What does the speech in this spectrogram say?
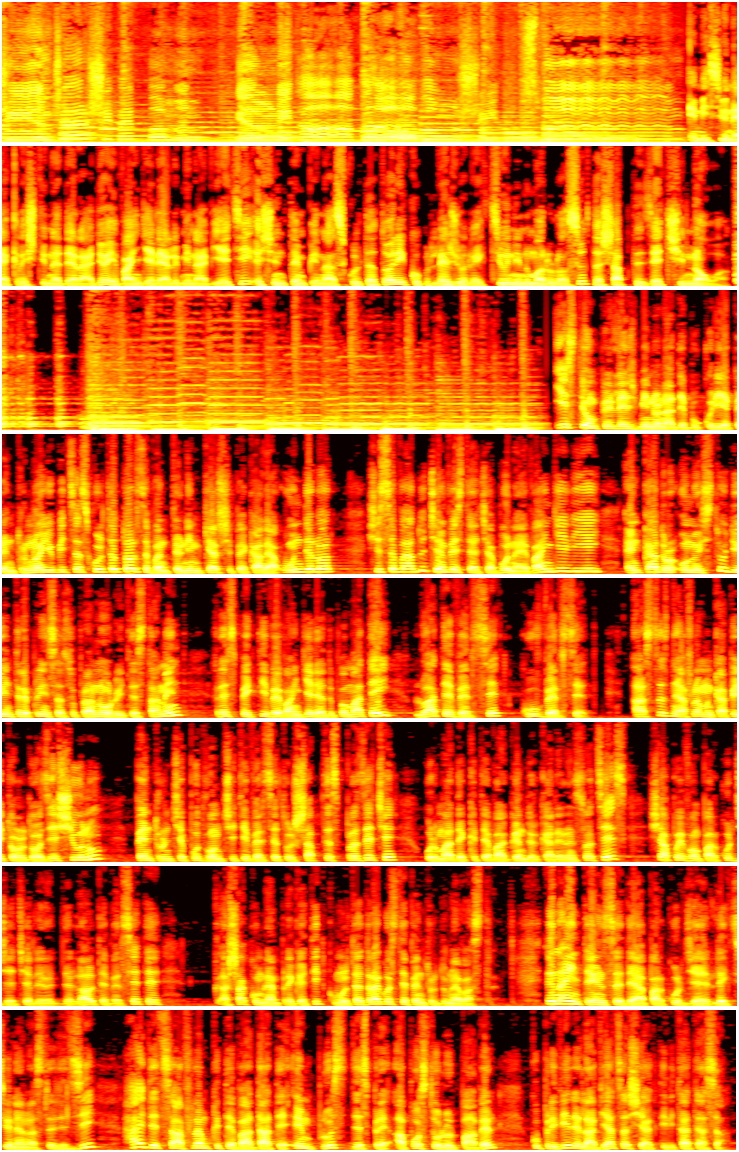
și în cer și pe pământ, El ni tată bun și sfânt. Emisiunea creștină de radio Evanghelia Lumina Vieții își întâmpină ascultătorii cu prilejul lecțiunii numărul 179. Este un prilej minunat de bucurie pentru noi, iubiți ascultători, să vă întâlnim chiar și pe calea undelor și să vă aducem vestea cea bună a Evangheliei în cadrul unui studiu întreprins asupra Noului Testament, respectiv Evanghelia după Matei, luate verset cu verset. Astăzi ne aflăm în capitolul 21, pentru început vom citi versetul 17, urmat de câteva gânduri care îl însoțesc și apoi vom parcurge celelalte versete așa cum le-am pregătit cu multă dragoste pentru dumneavoastră. Înainte însă de a parcurge lecțiunea noastră de zi, haideți să aflăm câteva date în plus despre Apostolul Pavel cu privire la viața și activitatea sa.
